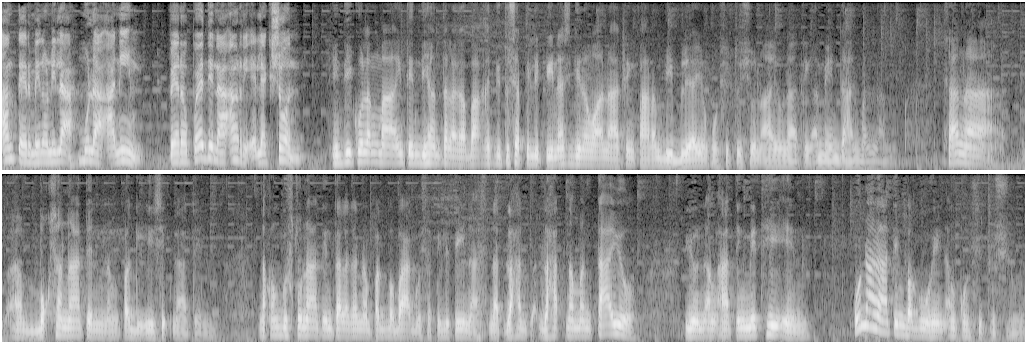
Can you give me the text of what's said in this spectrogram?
ang termino nila mula anim. Pero pwede na ang re-election. Hindi ko lang maintindihan talaga bakit dito sa Pilipinas ginawa nating parang Biblia yung konstitusyon ayaw nating amendahan man lang. Sana ah, buksan natin ang pag-iisip natin na kung gusto natin talaga ng pagbabago sa Pilipinas, na lahat, lahat naman tayo, yun ang ating mithiin, una nating baguhin ang konstitusyon.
